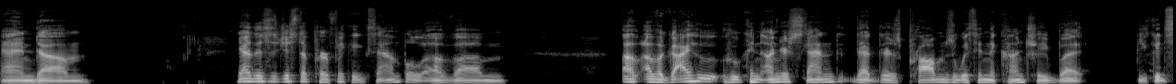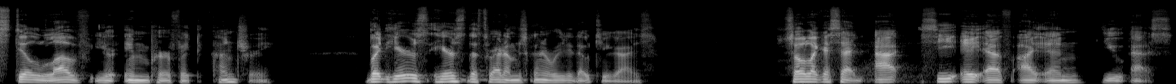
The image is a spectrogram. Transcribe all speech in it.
And um, yeah, this is just a perfect example of um, of, of a guy who who can understand that there's problems within the country, but you could still love your imperfect country. But here's here's the thread. I'm just gonna read it out to you guys. So, like I said, at C A F I N U S,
